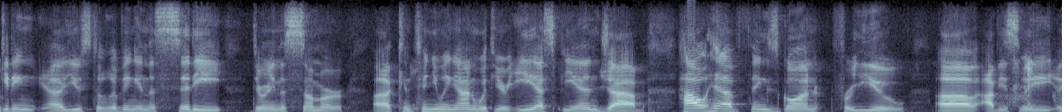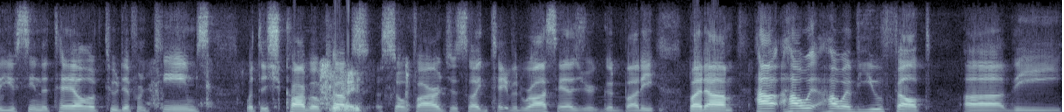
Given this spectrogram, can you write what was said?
getting uh, used to living in the city during the summer, uh, continuing on with your ESPN job, how have things gone for you? Obviously, you've seen the tale of two different teams with the Chicago Cubs right. so far, just like David Ross has, your good buddy. But um, how how how have you felt uh, the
